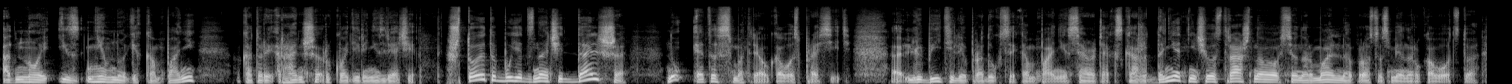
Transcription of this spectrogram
одной из немногих компаний, которые раньше руководили незрячие. Что это будет значить дальше – ну, это смотря у кого спросить. Э, любители продукции компании Ceratec скажут, да нет, ничего страшного, все нормально, просто смена руководства.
